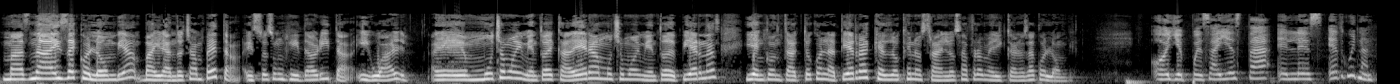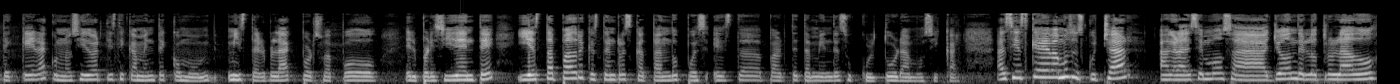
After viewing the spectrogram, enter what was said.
más nice de Colombia bailando champeta. Esto es un hit ahorita, igual. Eh, mucho movimiento de cadera, mucho movimiento de piernas y en contacto con la tierra, que es lo que nos traen los afroamericanos a Colombia. Oye, pues ahí está, él es Edwin Antequera, conocido artísticamente como Mr. Black por su apodo El Presidente, y está padre que estén rescatando pues esta parte también de su cultura musical. Así es que vamos a escuchar, agradecemos a John del otro lado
